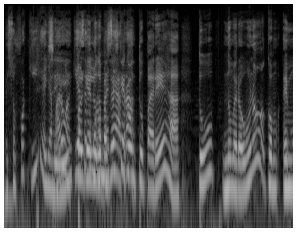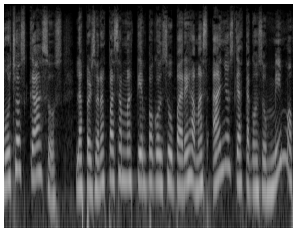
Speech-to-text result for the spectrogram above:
Eso fue aquí, que llamaron Sí, aquí hace porque como lo que pasa es que atrás. con tu pareja, tú, número uno, con- en muchos casos, las personas pasan más tiempo con su pareja, más años que hasta con sus mismos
